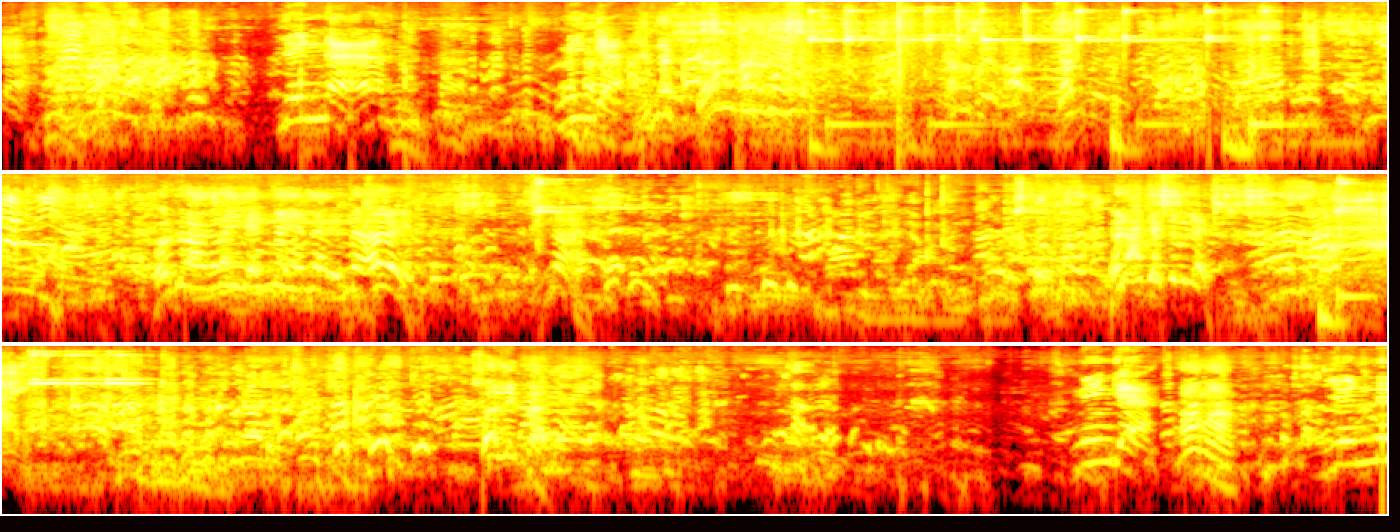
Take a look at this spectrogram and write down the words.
என்ன? நீங்க. என்ன. சொல்றாங்களே என்ன என்ன என்ன. சொல்லிப்ப. நீங்க. ஆமா. என்ன?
